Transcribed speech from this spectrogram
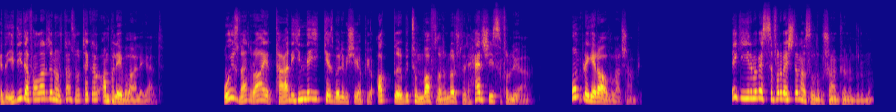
Ve de yediği defalarca nerf'ten sonra tekrar unplayable hale geldi. O yüzden Riot tarihinde ilk kez böyle bir şey yapıyor. Attığı bütün buff'ları, nerf'leri her şeyi sıfırlıyor abi. Komple geri aldılar şampiyon. Peki 25.05'te nasıldı bu şampiyonun durumu?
